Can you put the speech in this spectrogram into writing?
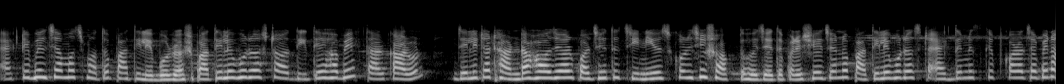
এক টেবিল চামচ মতো পাতিলেবুর রস। পাতিলেবুর রসটা দিতে হবে তার কারণ জেলিটা ঠান্ডা হওয়া যাওয়ার পর যেহেতু চিনি ইউজ করেছি, শক্ত হয়ে যেতে পারে। সেই জন্য পাতিলেবুর রসটা একদম স্কিপ করা যাবে না।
